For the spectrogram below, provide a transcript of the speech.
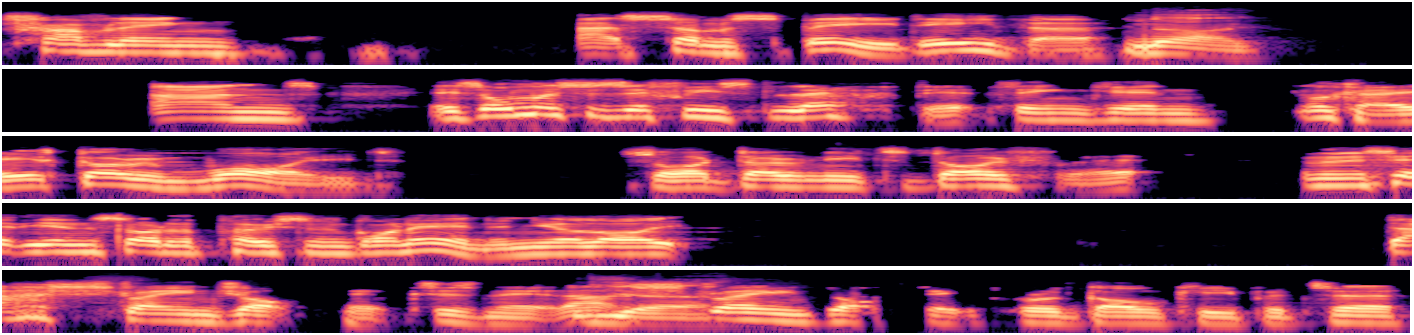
travelling at some speed either. No. And it's almost as if he's left it thinking, okay, it's going wide, so I don't need to die for it. And then it's hit the inside of the post and gone in, and you're like, that's strange optics, isn't it? That's yeah. strange optics for a goalkeeper to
